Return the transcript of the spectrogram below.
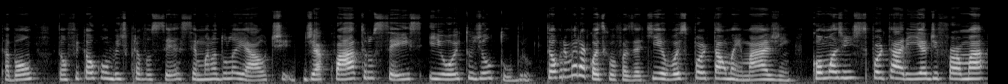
tá bom? Então fica o convite para você, Semana do Layout, dia 4, 6 e 8 de outubro. Então a primeira coisa que eu vou fazer aqui, eu vou exportar uma imagem como a gente exportaria de forma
